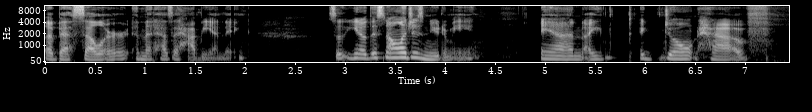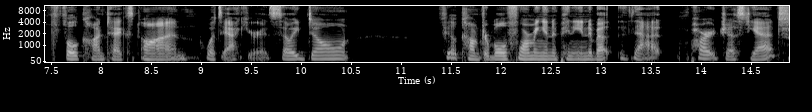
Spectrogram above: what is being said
a bestseller and that has a happy ending. So, you know, this knowledge is new to me and I I don't have full context on what's accurate. So I don't feel comfortable forming an opinion about that part just yet.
